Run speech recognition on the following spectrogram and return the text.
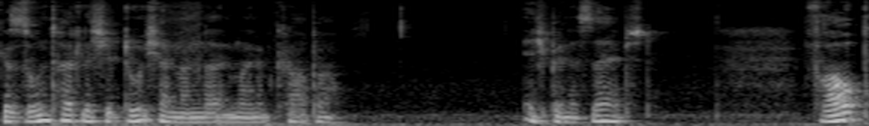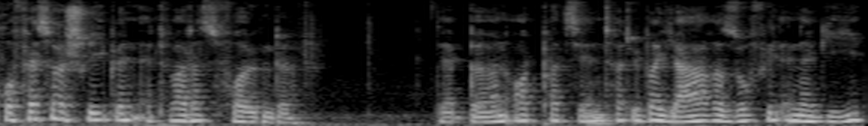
gesundheitliche Durcheinander in meinem Körper? Ich bin es selbst. Frau Professor schrieb in etwa das folgende. Der Burnout-Patient hat über Jahre so viel Energie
